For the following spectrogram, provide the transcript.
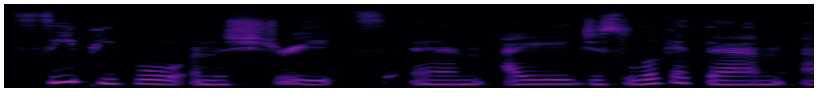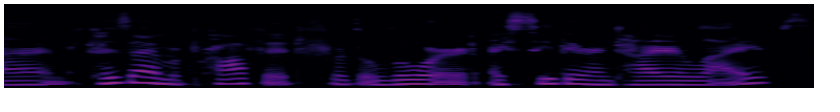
see people in the streets and I just look at them and because I'm a prophet for the Lord, I see their entire lives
